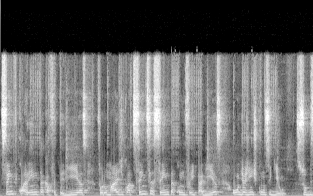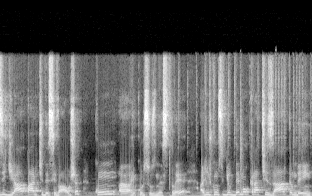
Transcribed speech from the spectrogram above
140 cafeterias, foram mais de 460 confeitarias, onde a gente conseguiu subsidiar parte desse voucher com uh, recursos Nestlé, a gente conseguiu democratizar também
